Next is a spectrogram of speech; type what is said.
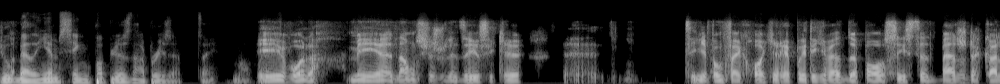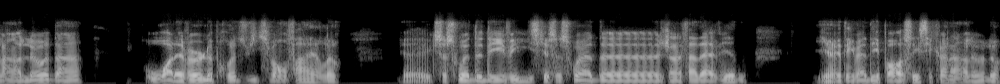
Jude Bellingham ne signe pas plus dans Prison. Et voilà. Mais euh, non, ce que je voulais dire, c'est que euh, il a pas me faire croire qu'il n'aurait pas été capable de passer cette badge de collant-là dans whatever le produit qu'ils vont faire. Là. que ce soit de Davies, que ce soit de Jonathan David il aurait été capable de dépasser ces collants-là. Là.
